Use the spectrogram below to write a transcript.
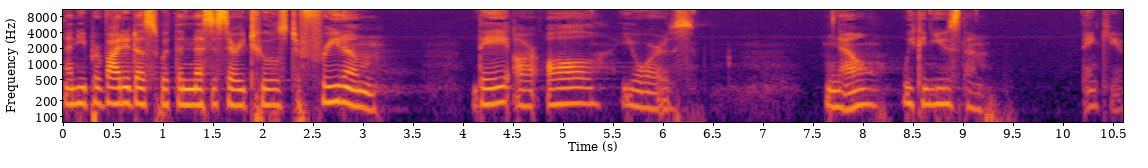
And he provided us with the necessary tools to freedom they are all yours. Now we can use them. Thank you.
